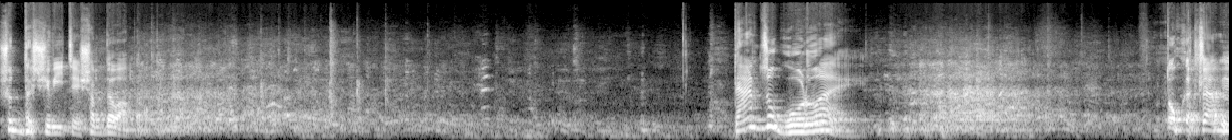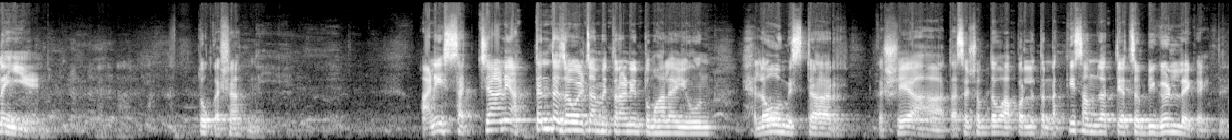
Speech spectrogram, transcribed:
शुद्ध शिवीचे शब्द वापरतात. त्यात जो गोडवा आहे तो कशात नाहीये? तो कशात नाही आणि सच्च्या आणि अत्यंत जवळच्या मित्राने तुम्हाला येऊन हॅलो मिस्टर कसे आहात? असा शब्द वापरले तर नक्की समजा त्याचं बिघडलंय काहीतरी.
